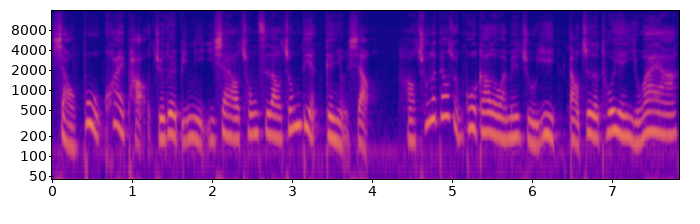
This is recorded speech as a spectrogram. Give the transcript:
小步快跑绝对比你一下要冲刺到终点更有效。好，除了标准过高的完美主义导致的拖延以外啊，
